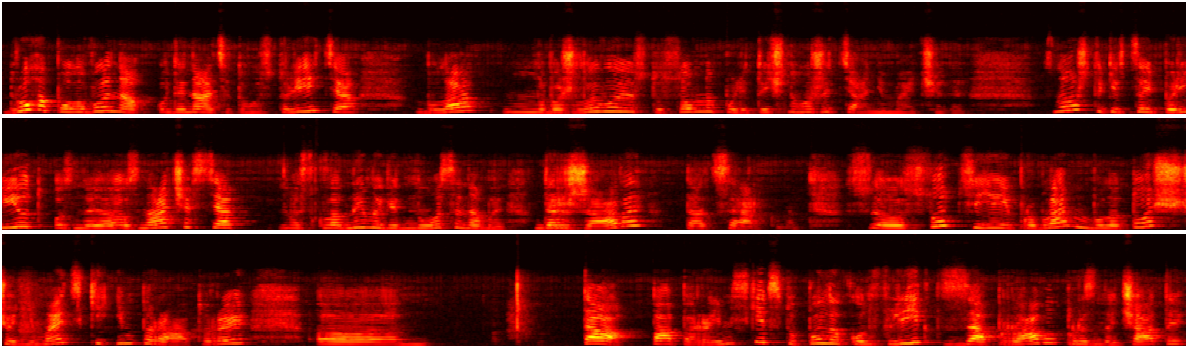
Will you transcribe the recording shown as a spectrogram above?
Друга половина XI століття була важливою стосовно політичного життя Німеччини. Знову ж таки, в цей період означився складними відносинами держави та церкви. Суть цієї проблеми була то, що німецькі імператори. Е та папа Римський вступили в конфлікт за право призначати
